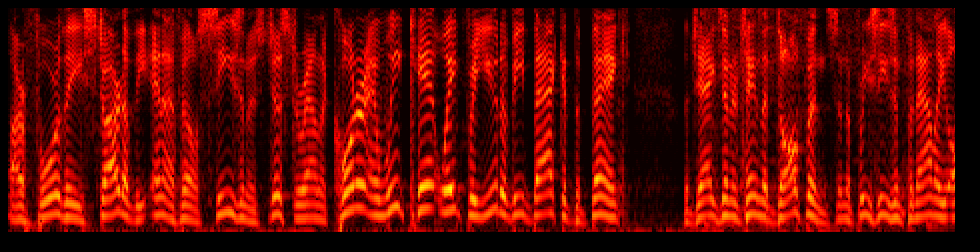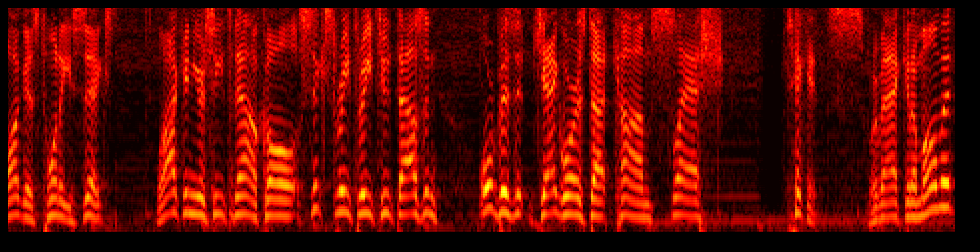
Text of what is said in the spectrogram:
are for the start of the NFL season is just around the corner, and we can't wait for you to be back at the bank. The Jags entertain the Dolphins in the preseason finale August 26th. Lock in your seats now. Call 633-2000 or visit jaguars.com slash tickets. We're back in a moment.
